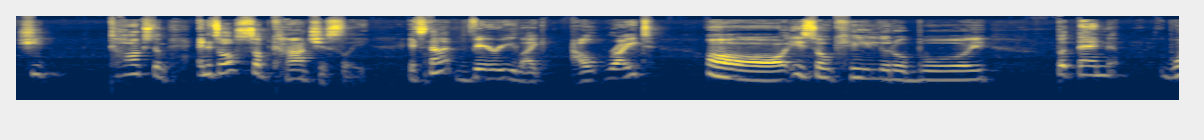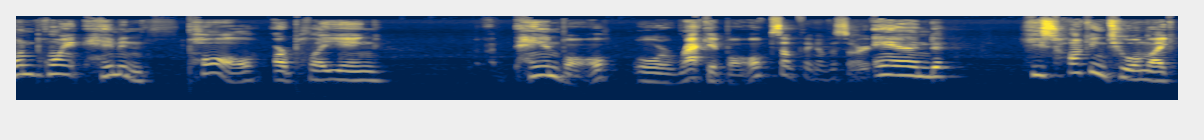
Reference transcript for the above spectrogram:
She talks to him, and it's all subconsciously. It's not very like outright. Oh, it's okay, little boy. But then one point, him and Paul are playing handball or racquetball Something of the sort. and he's talking to him like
